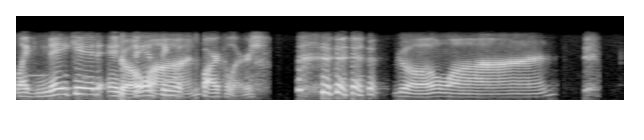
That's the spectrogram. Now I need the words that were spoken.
like naked and Go dancing on. with sparklers. Go on.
